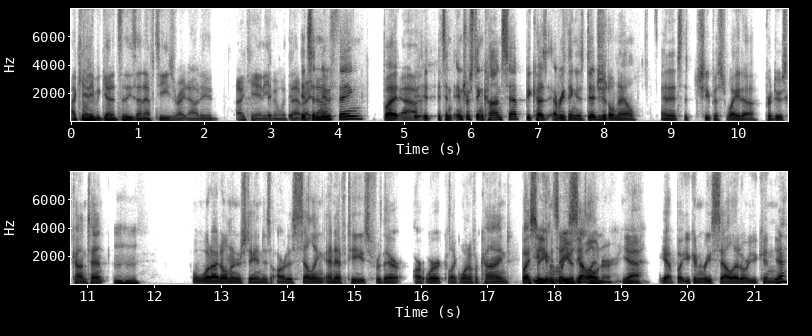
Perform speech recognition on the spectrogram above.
I can't even get into these NFTs right now, dude. I can't even with that. it's right a now. new thing, but Yeah. it, it's an interesting concept because everything is digital now, and it's the cheapest way to produce content. Mm-hmm. What I don't understand is artists selling NFTs for their artwork, like one of a kind. But so you, can, say you're the resell it. owner. Yeah. Yeah, but you can resell it or you can Yeah.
